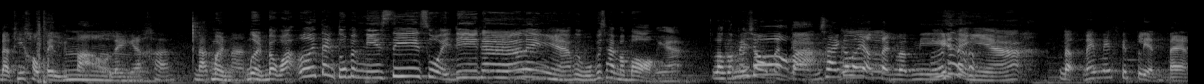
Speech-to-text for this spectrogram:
แบบที่เขาเป็นหรือเปล่าอืมอะไรเงี้ยค่ะณตเหมืออนนนั้นเหมือนแบบว่าเอ้ยแต่งตัวแบบนี้สิสวยดีนะอะไรอย่างเงี้ยเหมือนว่าผู้ชายมาบอกเงี้ย เราก็ไม่ชอบเหมือนกันไม่ชอบอะใช่ก็เราอยาก แต่งแบบนี้เอ้ยอะไรอย่างเงี้ย แบบไม่ไม่ไปเปลี่ยนแปลง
